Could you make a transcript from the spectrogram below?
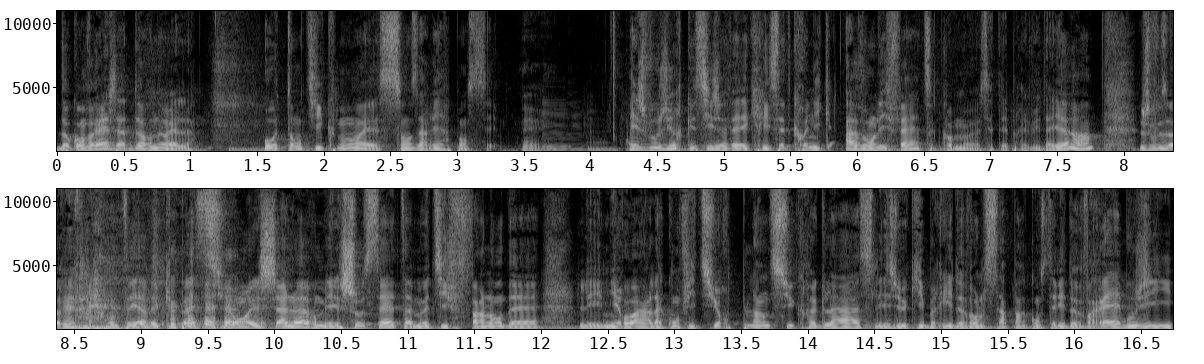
Donc en vrai, j'adore Noël, authentiquement et sans arrière-pensée. Et je vous jure que si j'avais écrit cette chronique avant les fêtes, comme euh, c'était prévu d'ailleurs, hein, je vous aurais raconté avec passion et chaleur mes chaussettes à motif finlandais, les miroirs à la confiture pleins de sucre glace, les yeux qui brillent devant le sapin constellé de vraies bougies,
